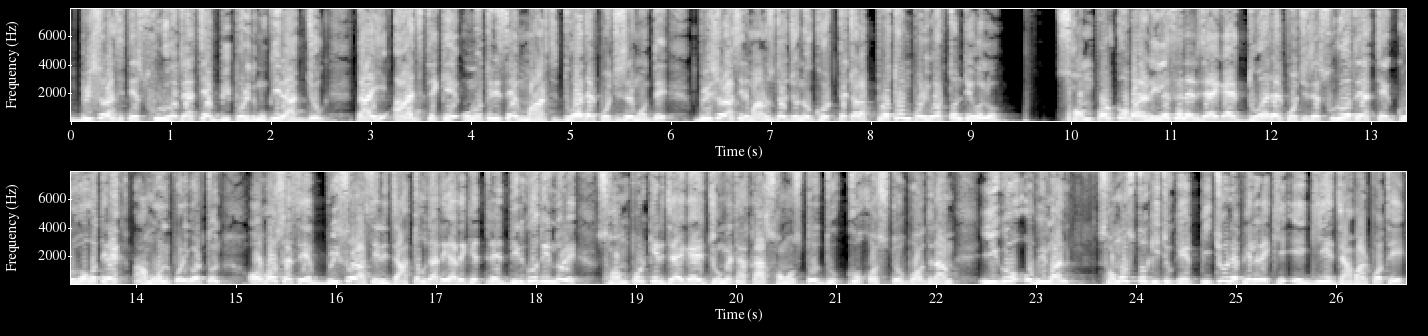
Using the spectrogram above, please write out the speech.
বিশ্বরাশিতে শুরু হতে যাচ্ছে বিপরীতমুখী রাজযোগ। তাই আজ থেকে উনত্রিশে মার্চ দু হাজার পঁচিশের মধ্যে বিশ্বরাশির মানুষদের জন্য ঘটতে চলা প্রথম পরিবর্তনটি হলো সম্পর্ক বা রিলেশনের জায়গায় দু হাজার পঁচিশে শুরু হতে যাচ্ছে গ্রহগতির এক আমূল পরিবর্তন। অবশেষে বৃষ রাশির জাতক জাতিকাদের ক্ষেত্রে দীর্ঘদিন ধরে সম্পর্কের জায়গায় জমে থাকা সমস্ত দুঃখ, কষ্ট, বদনাম, ইগো, অভিমান সমস্ত কিছুকে পিছনে ফেলে রেখে এগিয়ে যাবার পথে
